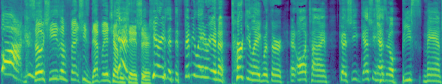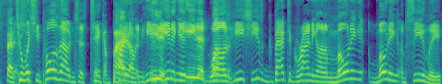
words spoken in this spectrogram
fuck? so she's a fa- she's definitely a chubby Yes, chaser. She carries a defibrillator and a turkey leg with her at all time because she guess she has an obese man fetish. To which she pulls out and says, "Take a bite,", Bite of it. and he's Eat eating it. Eat it, while mother- he she's back to grinding on him, moaning, moaning obscenely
